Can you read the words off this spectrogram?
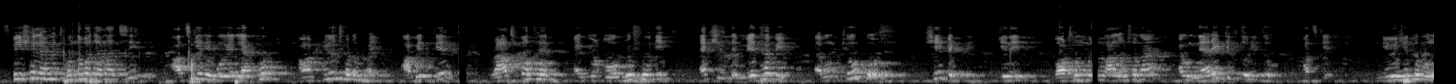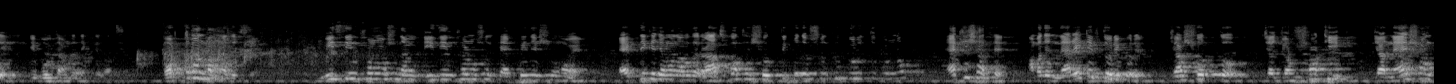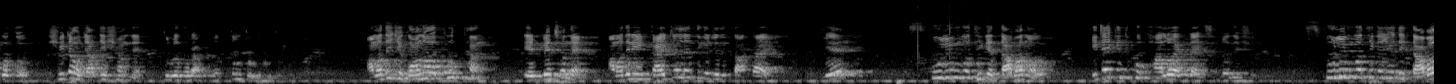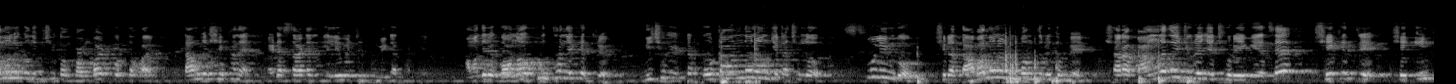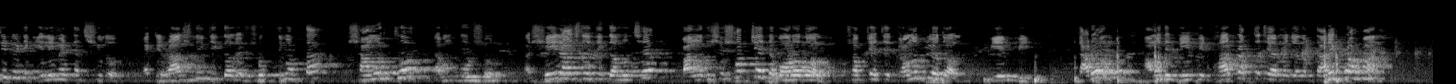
স্পেশালি আমি ধন্যবাদ জানাচ্ছি আজকের এই বইয়ের লেখক আমার প্রিয় ছোট ভাই আবিদকে, রাজপথের একজন অগ্রসৈনিক একসাথে মেধাবী এবং চৌকস সেই ব্যক্তি যিনি গঠনমূলক আলোচনা এবং ন্যারেটিভ তৈরিত আজকে নিয়োজিত বলে এই বইটা আমরা দেখতে পাচ্ছি। বর্তমান বাংলাদেশে মিস ইনফরমেশন এবং ডিজ ইনফরমেশন ক্যাম্পেইনের সময়ে একদিকে যেমন আমাদের রাজপথের শক্তি প্রদর্শন খুব গুরুত্বপূর্ণ, একই সাথে আমাদের ন্যারেটিভ তৈরি করে যা সত্য, যা সঠিক, যা ন্যায়সঙ্গত, সেটাও জাতির সামনে তুলে ধরা অত্যন্ত গুরুত্বপূর্ণ। আমাদের যে গণ অভ্যুত্থান, এর পেছনে আমাদের এই টাইটেলের দিকে যদি তাকায়, যে স্ফুলিঙ্গ থেকে দাবানল, এটাই কিন্তু খুব ভালো একটা এক্সপ্লেনেশন স্ফুলিঙ্গ থেকে যদি দাবানলে কোনো কিছু কনভার্ট করতে হয়, তাহলে সেখানে একটা সার্টেন এলিমেন্টের ভূমিকা থাকে। আমাদের গণ অভ্যুত্থানের ক্ষেত্রে নিছক একটা কোটা আন্দোলন যেটা ছিল স্ফুলিঙ্গ, সেটা দাবানলে রূপান্তরিত হয়ে সারা বাংলাদেশ জুড়ে যে ছড়িয়ে গিয়েছে, সেক্ষেত্রে সেই ইন্টিগ্রেটিং এলিমেন্টটা ছিল একটি রাজনৈতিক দলের শক্তিমত্তা, সামর্থ্য এবং কৌশল। আর সেই রাজনৈতিক দল হচ্ছে বাংলাদেশের সবচাইতে বড় দল, সবচাইতে জনপ্রিয় দল বিএনপি কারণ আমাদের বিএনপির ভারপ্রাপ্ত চেয়ারম্যান জনাব তারেক রহমান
